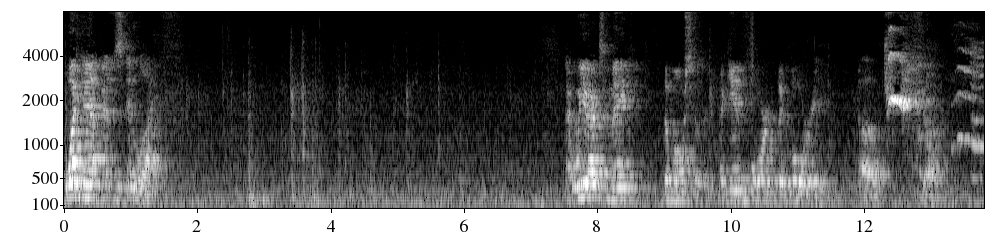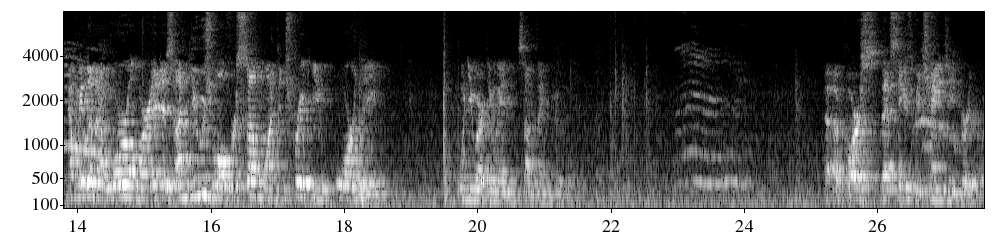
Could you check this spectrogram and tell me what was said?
what happens in life, that we are to make the most of it, again, for the glory of God. Now, we live in a world where it is unusual for someone to treat you poorly when you are doing something good. Uh, Of course, that seems to be changing very quickly.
